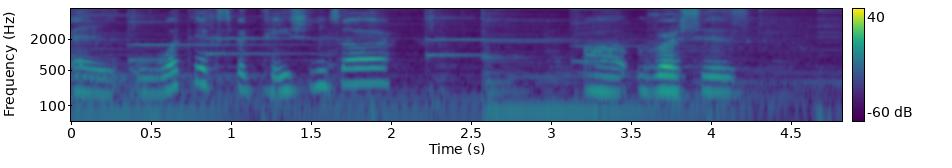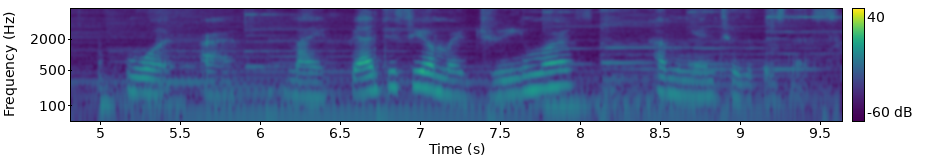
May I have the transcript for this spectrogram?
And what the expectations are uh, versus what my fantasy or my dream was coming into the business.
